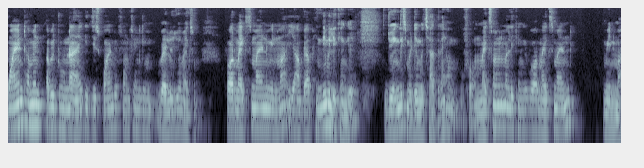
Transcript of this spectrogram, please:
पॉइंट हमें अभी ढूंढना है कि जिस पॉइंट पे फ़ंक्शन की वैल्यू जो है maximum for maxima and minima, यहाँ पे आप हिंदी में लिखेंगे जो इंग्लिश मीडियम के छात्र हैं, हम मैक्सिमा मिनिमा लिखेंगे for maxima and minima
